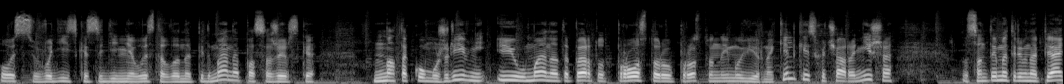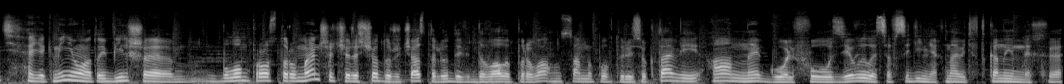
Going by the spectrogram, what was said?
ось водійське сидіння виставлене під мене, пасажирське на такому ж рівні. І у мене тепер тут простору просто неймовірна кількість. Хоча раніше сантиметрів на 5, як мінімум, а то й більше. Було простору менше, через що дуже часто люди віддавали перевагу саме, повторюсь, Октавії, а не гольфу. З'явилися в сидіннях навіть в тканинних е,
